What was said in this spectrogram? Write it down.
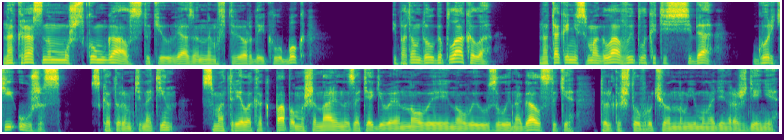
на красном мужском галстуке, увязанном в твердый клубок, и потом долго плакала, но так и не смогла выплакать из себя горький ужас, с которым Тинатин смотрела, как папа, машинально затягивая новые и новые узлы на галстуке, только что врученном ему на день рождения,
